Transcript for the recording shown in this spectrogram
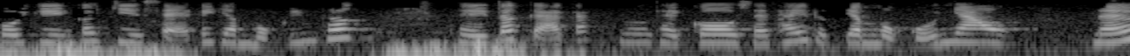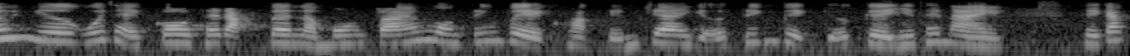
cô duyên có chia sẻ cái danh mục kiến thức thì tất cả các thầy cô sẽ thấy được danh mục của nhau nếu như quý thầy cô sẽ đặt tên là môn toán, môn tiếng việt hoặc kiểm tra giữa tiếng việt giữa kỳ như thế này, thì các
